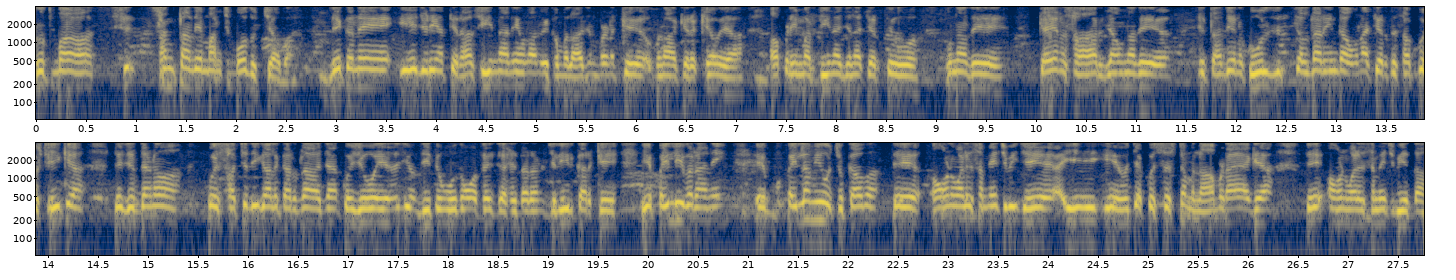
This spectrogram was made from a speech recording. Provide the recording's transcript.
ਰੁਤਬਾ ਸ- ਸੰਗਤਾਂ ਦੇ ਮਨ ਚ ਬਹੁਤ ਉੱਚਾ ਵਾ। ਲੇਕਿਨ ਇਹ ਇਹ ਜਿਹੜੀਆਂ ਧਿਰਾਂ ਸੀ, ਇਹਨਾਂ ਨੇ ਉਹਨਾਂ ਨੂੰ ਇੱਕ ਮੁਲਾਜ਼ਮ ਬਣ ਕੇ, ਬਣਾ ਕੇ ਰੱਖਿਆ ਹੋਇਆ। ਆਪਣੀ ਮਰਜ਼ੀ ਨਾਲ ਜਿੰਨਾ ਚਿਰ ਤੇ ਉਹ, ਉਹਨਾਂ ਦੇ ਕਹੇ ਅਨੁਸਾਰ ਜਾਂ ਉਹਨਾਂ ਦੇ ਹਿੱਤਾਂ ਦੇ ਅਨੁਕੂਲ ਚੱਲਦਾ ਰਹਿੰਦਾ, ਉਹਨਾਂ ਚਿਰ ਤੇ ਸਭ ਕੁਝ ਠੀਕ ਆ। ਤੇ ਜਿੱਦਣ ਕੋਈ ਸੱਚ ਦੀ ਗੱਲ ਕਰਦਾ ਜਾਂ ਕੋਈ ਜੋ ਇਹੋ ਜਿਹੀ ਹੁੰਦੀ ਤੇ ਉਦੋਂ ਫਿਰ ਜਥੇਦਾਰਾਂ ਨੂੰ ਜਲੀਲ ਕਰਕੇ ਇਹ ਪਹਿਲੀ ਵਾਰ ਨਹੀਂ ਇਹ ਪਹਿਲਾਂ ਵੀ ਹੋ ਚੁੱਕਾ ਵਾ ਤੇ ਆਉਣ ਵਾਲੇ ਸਮੇਂ 'ਚ ਵੀ ਜੇ ਇਹੋ ਜਿਹਾ ਕੋਈ ਸਿਸਟਮ ਨਾ ਬਣਾਇਆ ਗਿਆ ਤੇ ਆਉਣ ਵਾਲੇ ਸਮੇਂ 'ਚ ਵੀ ਇਦਾਂ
